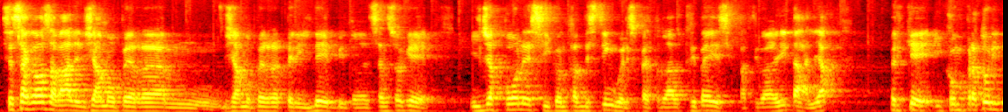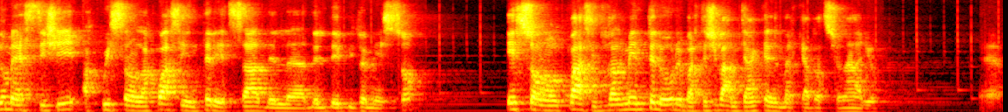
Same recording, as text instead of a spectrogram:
Stessa cosa vale diciamo, per, um, diciamo per, per il debito, nel senso che il Giappone si contraddistingue rispetto ad altri paesi, in particolare l'Italia, perché i compratori domestici acquistano la quasi interezza del, del debito emesso e sono quasi totalmente loro i partecipanti anche nel mercato azionario. Eh,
